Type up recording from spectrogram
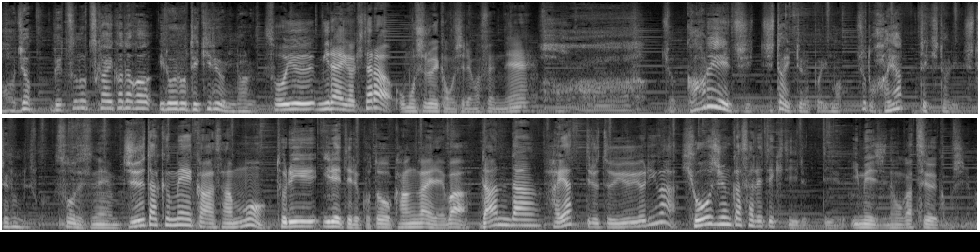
あじゃあ別の使い方がいろいろできるようになる。そういう未来が来たら面白いかもしれませんね。はあガレージ自体ってやっぱ今ちょっと流行ってきたりしてるんですか？そうですね。住宅メーカーさんも取り入れてることを考えればだんだん流行ってるというよりは標準化されてきているっていうイメージの方が強いかもしれません。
